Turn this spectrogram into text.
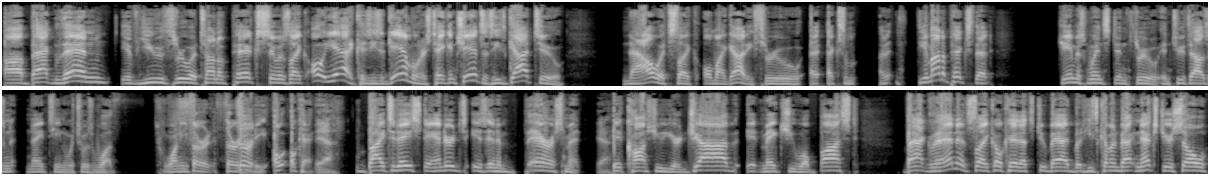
Uh, back then, if you threw a ton of picks, it was like, oh yeah, because he's a gambler, he's taking chances, he's got to. Now it's like, oh my god, he threw X. The amount of picks that Jameis Winston threw in 2019, which was what 20, 30. 30. 30. Oh, okay. Yeah. By today's standards, is an embarrassment. Yeah. It costs you your job. It makes you a bust. Back then, it's like, okay, that's too bad, but he's coming back next year. So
